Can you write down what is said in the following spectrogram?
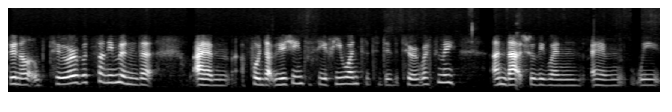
doing a little tour with Sunny Moon that um, I phoned up Eugene to see if he wanted to do the tour with me, and that's really when um, we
